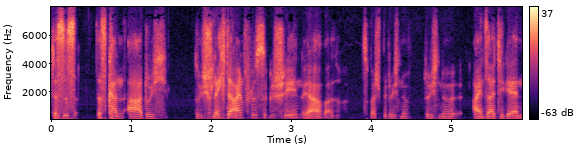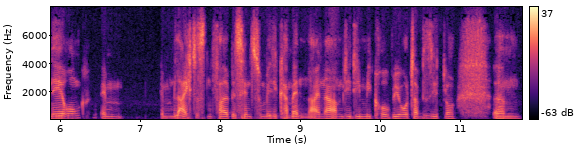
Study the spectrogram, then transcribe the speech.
Das ist, das kann A durch, durch schlechte Einflüsse geschehen, ja, also zum Beispiel durch eine, durch eine einseitige Ernährung im im leichtesten Fall bis hin zu Medikamenteneinnahmen, die die Mikrobiota-Besiedlung ähm,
